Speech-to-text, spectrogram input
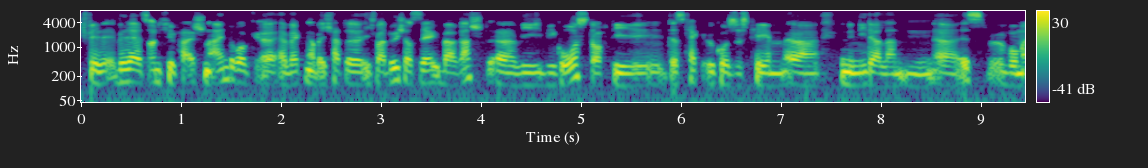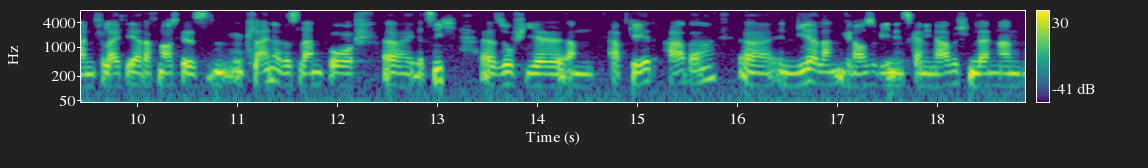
ich will, will jetzt auch nicht den falschen Eindruck äh, erwecken, aber ich hatte, ich war durchaus sehr überrascht, äh, wie, wie groß doch die, das Tech-Ökosystem äh, in den Niederlanden äh, ist, wo man vielleicht eher davon ausgeht, es ist ein kleineres Land, wo äh, jetzt nicht äh, so viel ähm, abgeht. Aber äh, in den Niederlanden genauso wie in den skandinavischen Ländern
